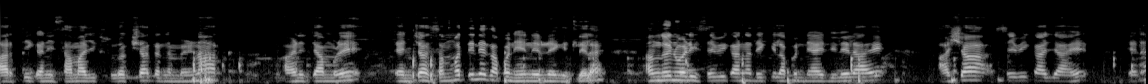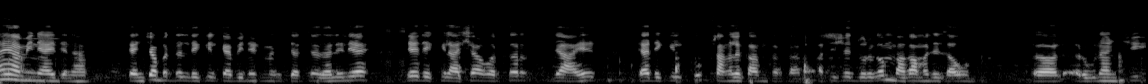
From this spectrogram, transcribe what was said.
आर्थिक आणि सामाजिक सुरक्षा त्यांना मिळणार आणि त्यामुळे त्यांच्या संमतीनेच आपण हे निर्णय घेतलेला आहे. अंगणवाडी सेविकांना देखील आपण न्याय दिलेला आहे. आशा सेविका ज्या आहेत त्यांनाही आम्ही न्याय देणार. त्यांच्याबद्दल देखील कॅबिनेटमध्ये चर्चा झालेली आहे. ते देखील आशा वर्कर ज्या आहेत त्या देखील खूप चांगलं काम करतात. अतिशय दुर्गम भागामध्ये जाऊन रुग्णांची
